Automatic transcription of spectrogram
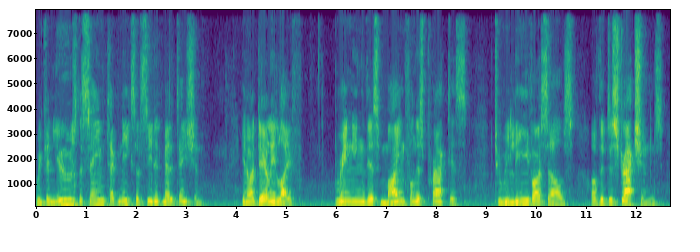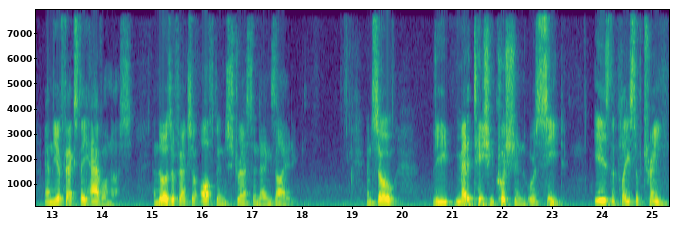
we can use the same techniques of seated meditation in our daily life, bringing this mindfulness practice to relieve ourselves of the distractions and the effects they have on us. And those effects are often stress and anxiety. And so, the meditation cushion or seat is the place of training,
